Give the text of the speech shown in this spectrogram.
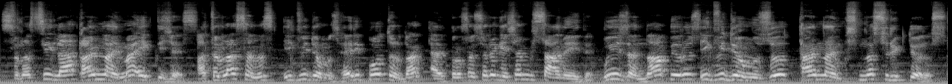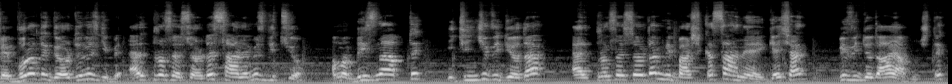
sırasıyla timeline'a ekleyeceğiz. Hatırlarsanız ilk videomuz Harry Potter'dan El Profesör'e geçen bir sahneydi. Bu yüzden ne yapıyoruz? İlk videomuzu timeline kısmına sürüklüyoruz. Ve burada gördüğünüz gibi El Profesör'de sahnemiz bitiyor. Ama biz ne yaptık? İkinci videoda El Profesör'den bir başka sahneye geçen bir video daha yapmıştık.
